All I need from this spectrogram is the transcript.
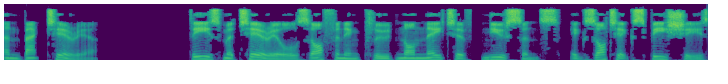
and bacteria. These materials often include non-native, nuisance, exotic species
